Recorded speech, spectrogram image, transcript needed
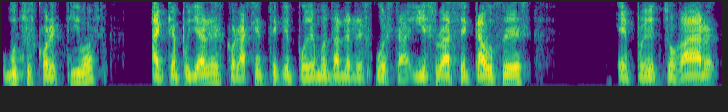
muchos colectivos, hay que apoyarles con la gente que podemos darle respuesta. Y eso lo hace Cauces, el Proyecto Hogar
